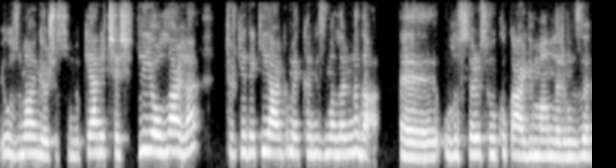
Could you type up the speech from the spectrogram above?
bir uzman görüşü sunduk. Yani çeşitli yollarla Türkiye'deki yargı mekanizmalarına da e, uluslararası hukuk argümanlarımızı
